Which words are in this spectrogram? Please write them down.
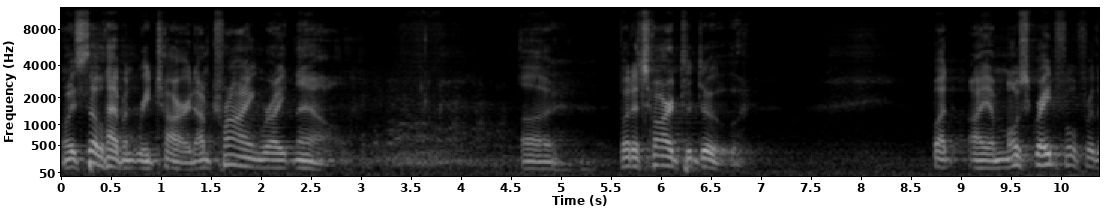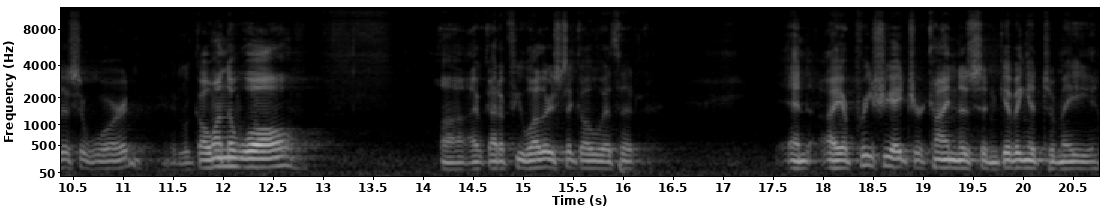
Well, I still haven't retired. I'm trying right now. Uh, but it's hard to do. But I am most grateful for this award. It'll go on the wall. Uh, I've got a few others to go with it. And I appreciate your kindness in giving it to me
